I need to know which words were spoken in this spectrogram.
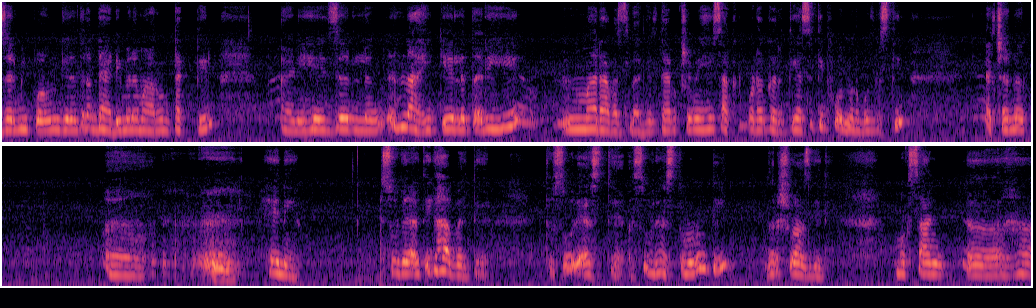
जर मी पळून गेलं तर डॅडी मला मारून टाकतील. आणि हे जर लग्न नाही केलं तरीही मरावंच लागेल. त्यापेक्षा मी हे साखरपुडा करते असं ती फोनवर बोलत असते. अचानक हे नाही. सूर्यावरती घाबरते. तर सूर्य असते सूर्य असतो म्हणून ती जरा श्वास घेते. मग सांग हा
